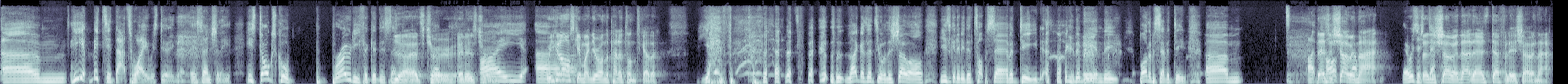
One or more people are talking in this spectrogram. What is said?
Um, he admitted that's why he was doing it. Essentially, his dog's called Brody. For goodness' sake. Yeah, it's true. It is true. I uh, well, you can ask him when you're on the peloton together. Yeah, like I said to you on the show, all he's going to be the top seventeen. I'm going to be in the bottom seventeen. Um, There's a show in that. There is a, There's a show in that. There's definitely a show in that.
